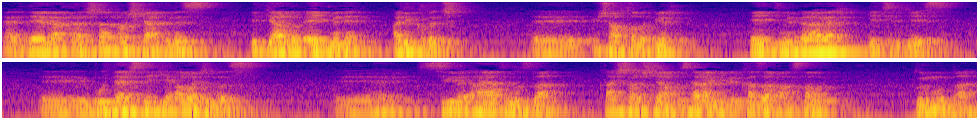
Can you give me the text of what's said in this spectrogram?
değerli arkadaşlar hoş geldiniz. İlk yardım eğitmeni Ali Kılıç. 3 haftalık bir eğitimi beraber geçireceğiz. Ee, Bu dersteki amacımız e, sivil hayatımızda karşılaşacağımız herhangi bir kaza ve hastalık durumunda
